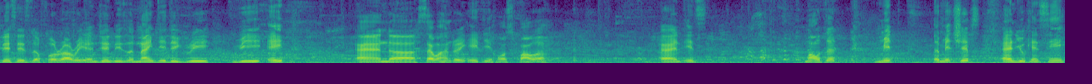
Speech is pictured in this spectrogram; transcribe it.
this is the Ferrari engine. It's a 90 degree V8 and uh, 780 horsepower. And it's mounted mid uh, midships and you can see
